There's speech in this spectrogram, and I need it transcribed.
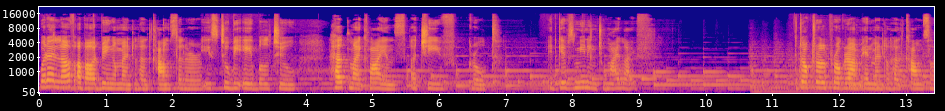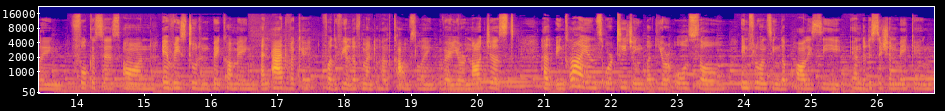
What I love about being a mental health counselor is to be able to help my clients achieve growth. It gives meaning to my life. The doctoral program in mental health counseling focuses on every student becoming an advocate for the field of mental health counseling, where you're not just helping clients or teaching, but you're also influencing the policy and the decision making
